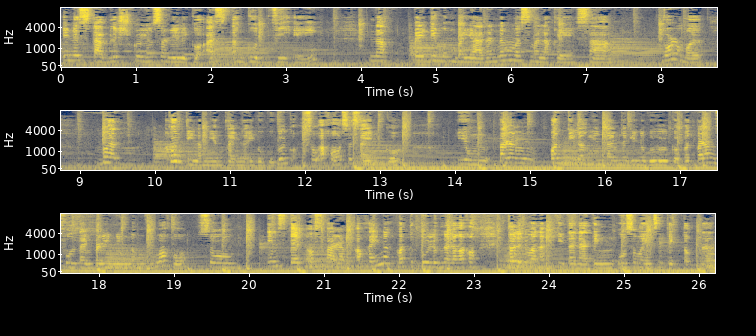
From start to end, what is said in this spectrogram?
in-establish ko yung sarili ko as a good VA na pwede mong bayaran ng mas malaki sa normal but konti lang yung time na i-google ko. So, ako, sa side ko, yung parang onti lang yung time na ginugugol ko but parang full time pa rin yung nakukuha ko. So instead of parang okay na matutulog na lang ako. Tulad naman nakikita nating uso ngayon sa TikTok na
